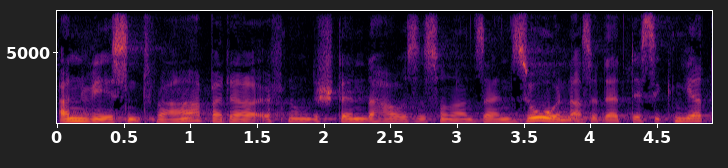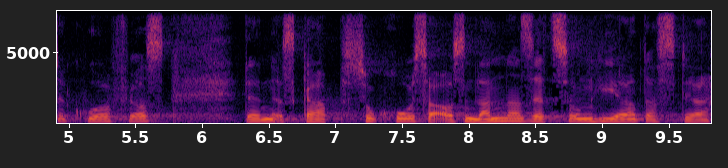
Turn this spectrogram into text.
anwesend war bei der Eröffnung des Ständehauses, sondern sein Sohn, also der designierte Kurfürst. Denn es gab so große Auseinandersetzungen hier, dass der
